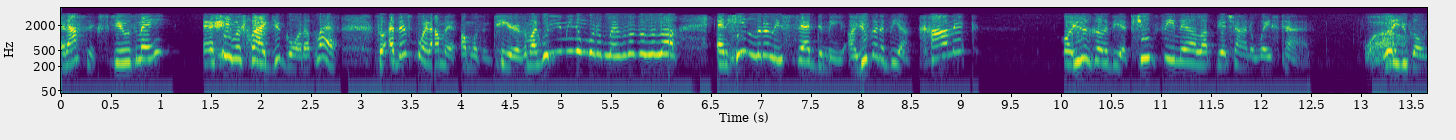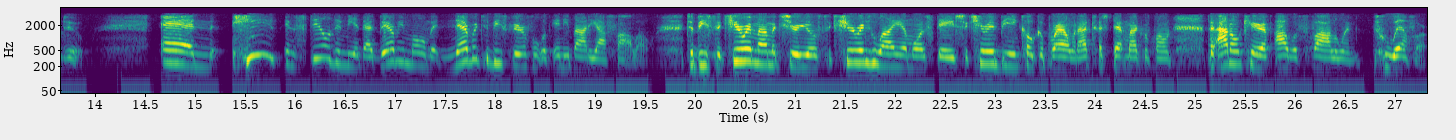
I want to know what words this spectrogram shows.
And I said, excuse me? And he was like, "You're going up last." So at this point, I'm in, almost in tears. I'm like, "What do you mean I'm going up last?" Blah, blah, blah. And he literally said to me, "Are you going to be a comic, or are you just going to be a cute female up there trying to waste time? Wow. What are you going to do?" And he instilled in me at that very moment never to be fearful of anybody I follow, to be secure in my material, secure in who I am on stage, secure in being Cocoa Brown when I touch that microphone. That I don't care if I was following whoever.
